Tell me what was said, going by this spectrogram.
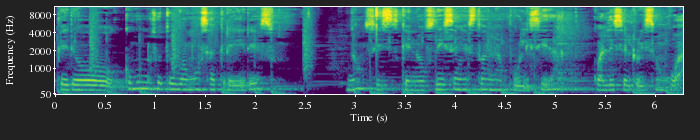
Pero, ¿cómo nosotros vamos a creer eso? ¿No? Si es que nos dicen esto en la publicidad, ¿cuál es el reason why?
